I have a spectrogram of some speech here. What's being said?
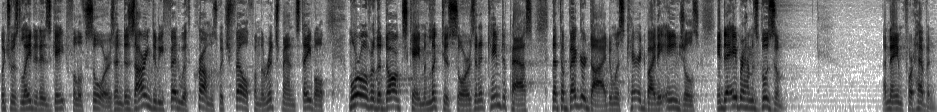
which was laid at his gate full of sores, and desiring to be fed with crumbs which fell from the rich man's table. Moreover, the dogs came and licked his sores, and it came to pass that the beggar died and was carried by the angels into Abraham's bosom, a name for heaven.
